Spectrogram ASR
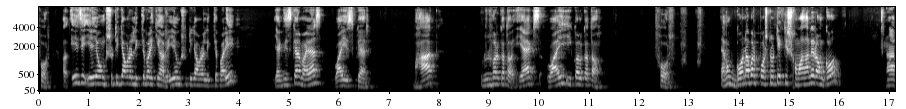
ফোর এই যে এই অংশটিকে আমরা লিখতে পারি কী হবে? এই অংশটিকে আমরা লিখতে পারি X square minus Y square ভাগ রুট ওভার কত? এক্স ওয়াই ইকুয়াল কত? ফোর এবং গণ আবার প্রশ্নটি একটি সমাধানের অঙ্ক। আর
